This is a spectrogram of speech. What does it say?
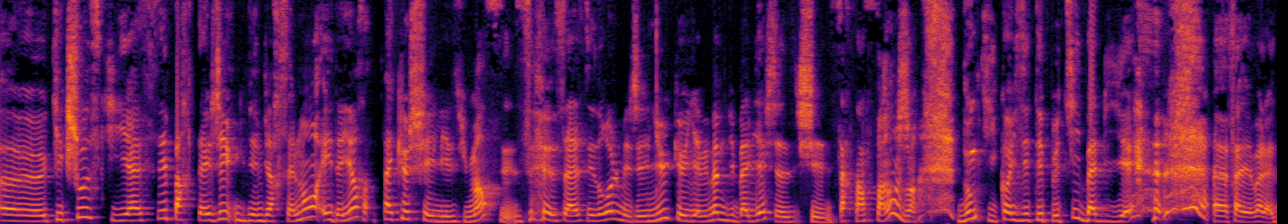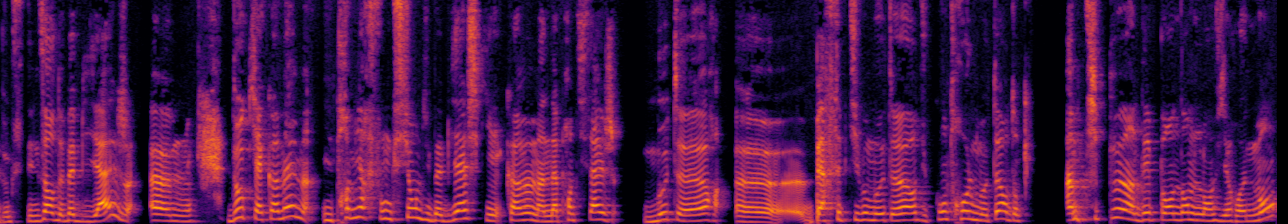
euh, quelque chose qui est assez partagé universellement, et d'ailleurs pas que chez les humains, c'est assez drôle, mais j'ai lu qu'il y avait même du babillage chez, certains singes, donc qui, quand ils étaient petits, babillaient. enfin voilà, donc c'était une sorte de babillage. Euh, donc il y a quand même une première fonction du babillage qui est quand même un apprentissage moteur, euh, perceptivo-moteur, du contrôle moteur, donc un petit peu indépendant de l'environnement,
